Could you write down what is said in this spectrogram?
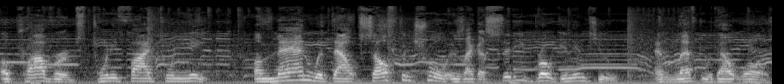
of Proverbs 25:28. A man without self control is like a city broken into and left without walls.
